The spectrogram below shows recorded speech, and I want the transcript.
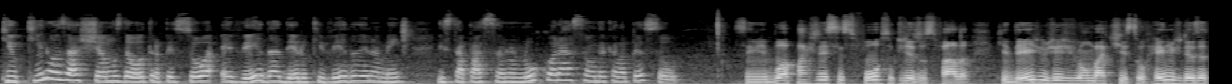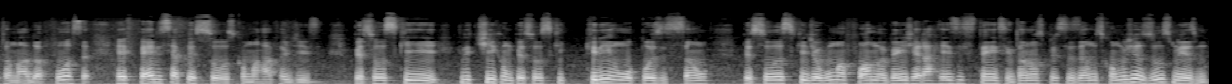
que o que nós achamos da outra pessoa é verdadeiro, o que verdadeiramente está passando no coração daquela pessoa. Sim, e boa parte desse esforço que Jesus fala que desde o dia de João Batista o reino de Deus é tomado à força, refere-se a pessoas, como a Rafa disse, pessoas que criticam, pessoas que criam oposição, pessoas que de alguma forma vêm gerar resistência. Então nós precisamos, como Jesus mesmo,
